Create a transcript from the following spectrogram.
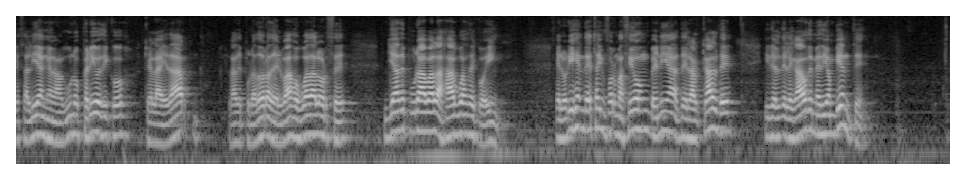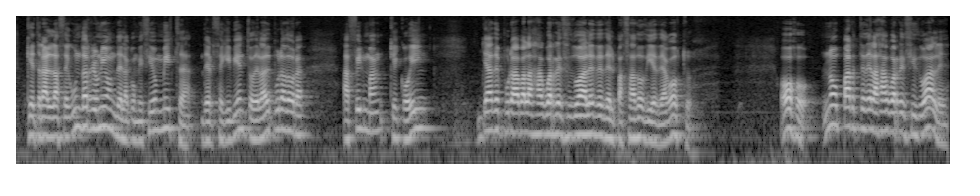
que salían en algunos periódicos que la EDAR, la depuradora del Bajo Guadalhorce, ya depuraba las aguas de Coín. El origen de esta información venía del alcalde y del delegado de Medio Ambiente, que tras la segunda reunión de la Comisión Mixta del Seguimiento de la Depuradora, afirman que Coín ya depuraba las aguas residuales desde el pasado 10 de agosto. Ojo, no parte de las aguas residuales,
